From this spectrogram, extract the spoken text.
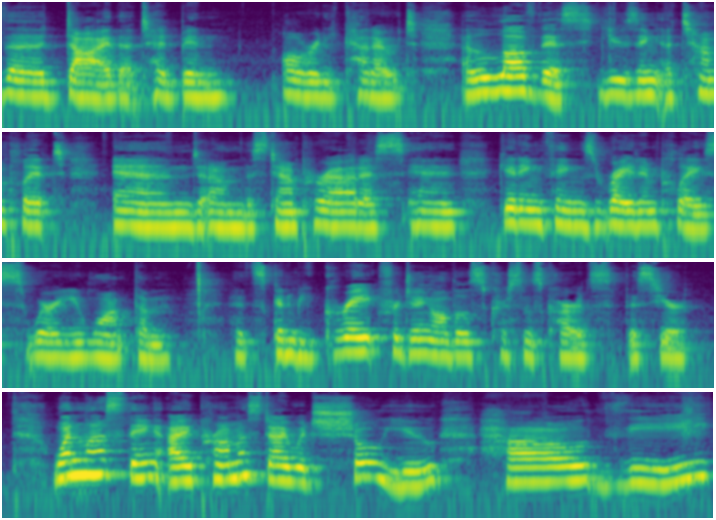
the die that had been already cut out. I love this, using a template and um, the Stamparatus and getting things right in place where you want them. It's going to be great for doing all those Christmas cards this year. One last thing, I promised I would show you how the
